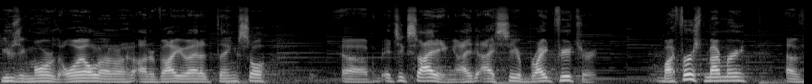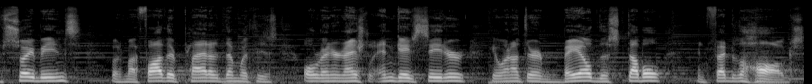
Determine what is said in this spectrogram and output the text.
using more of the oil on a, on a value-added thing. So uh, it's exciting. I, I, see a bright future. My first memory of soybeans was my father planted them with his old International endgate seeder. He went out there and baled the stubble and fed to the hogs.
